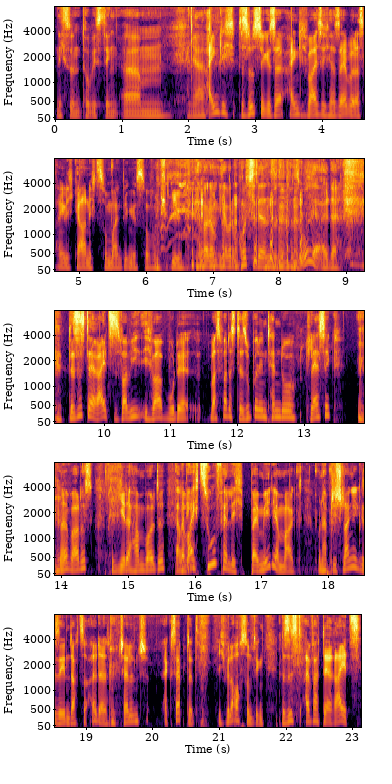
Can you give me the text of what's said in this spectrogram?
Nicht so ein Tobis Ding. Ähm, ja. Eigentlich, das Lustige ist ja, eigentlich weiß ich ja selber, dass eigentlich gar nichts so mein Ding ist, so vom Spielen. Ja, warum, ja, warum holst du denn so eine Konsole, Alter? Das ist der Reiz. Das war wie, ich war, wo der, was war das, der Super Nintendo Classic? Ne, war das, den jeder haben wollte. Mhm. Aber da war ich zufällig beim Mediamarkt und habe die Schlange gesehen und dachte so, Alter, Challenge accepted. Ich will auch so ein Ding. Das ist einfach der Reiz.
